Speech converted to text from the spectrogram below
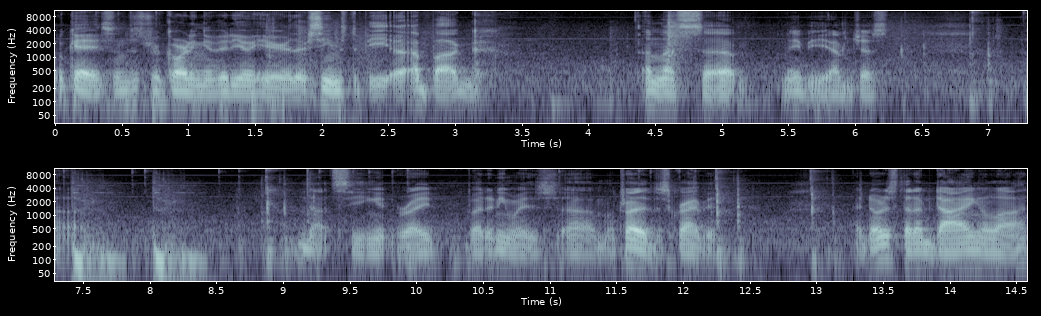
Okay, so I'm just recording a video here. There seems to be a- bug. Unless uh, maybe I'm just um, not seeing it right. But anyways, um, I'll try to describe it. I noticed that I'm dying a lot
